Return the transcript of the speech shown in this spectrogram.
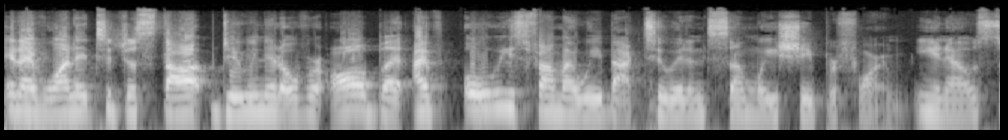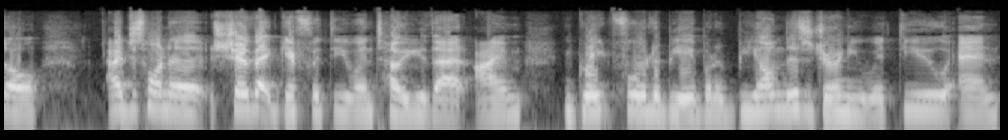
and I wanted to just stop doing it overall, but I've always found my way back to it in some way, shape, or form, you know? So I just want to share that gift with you and tell you that I'm grateful to be able to be on this journey with you and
